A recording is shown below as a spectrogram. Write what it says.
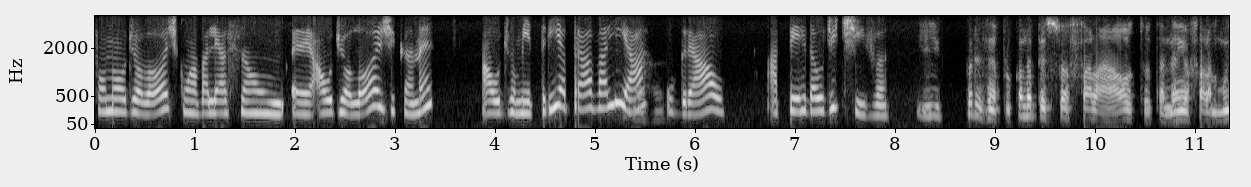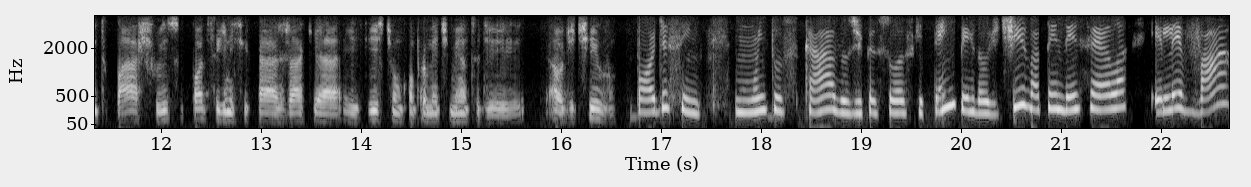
fonoaudiológica, uma avaliação é, audiológica, né? Audiometria para avaliar uhum. o grau, a perda auditiva. E por exemplo, quando a pessoa fala alto também ou fala muito baixo, isso pode significar já que existe um comprometimento de auditivo? Pode sim. Em muitos casos de pessoas que têm perda auditiva, a tendência é ela elevar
